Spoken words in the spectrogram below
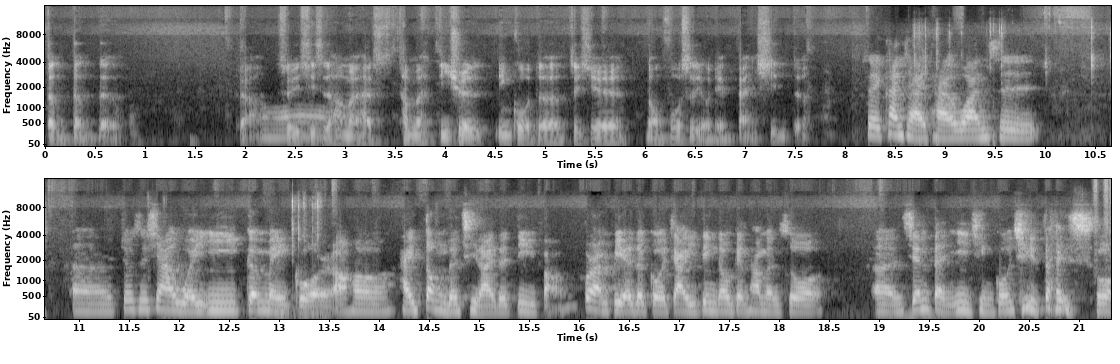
等等的。对啊，所以其实他们还是，他们的确，英国的这些农夫是有点担心的。所以看起来台湾是，呃，就是现在唯一跟美国然后还动得起来的地方，不然别的国家一定都跟他们说，呃，先等疫情过去再说。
